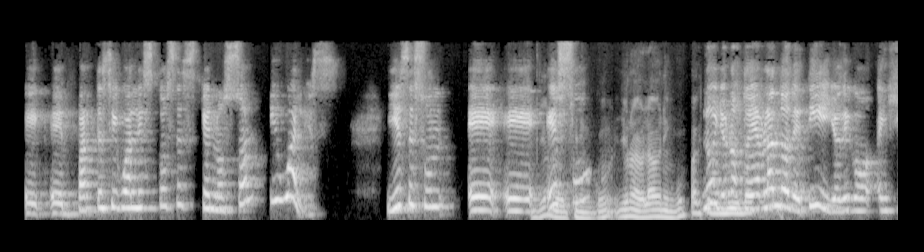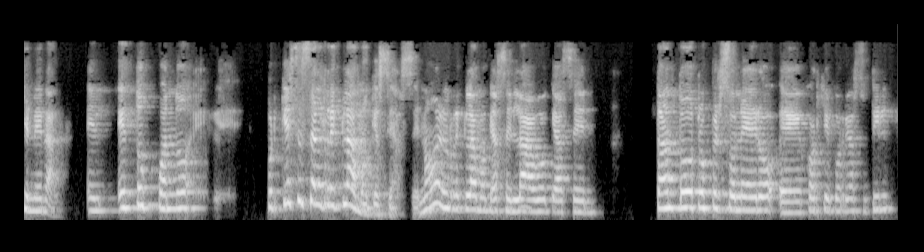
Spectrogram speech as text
eh, en partes iguales cosas que no son iguales. Y ese es un... Eh, eh, yo, no eso, yo no he hablado de ningún pacto. No, yo no estoy hablando de ti, yo digo en general. El, esto cuando... Porque ese es el reclamo que se hace, ¿no? El reclamo que hace Lago, que hacen tantos otros personeros, Jorge Correa Sutil,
